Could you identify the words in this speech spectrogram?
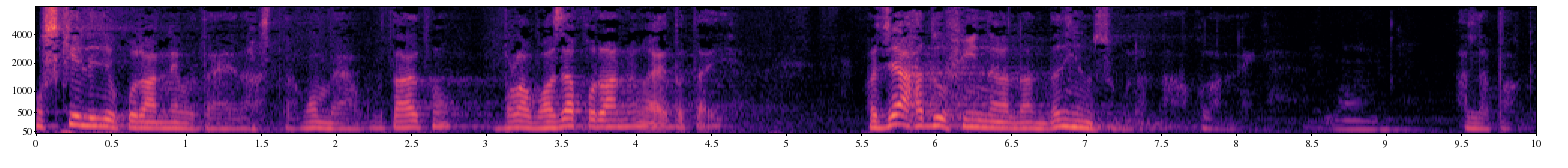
اس کے لیے جو قرآن نے بتایا راستہ، وہ میں آپ کو بتا دیتا ہوں۔ بڑا واضح قرآن میں آئے بتائیے وجہ حدوفین اللہ اللہ قرآن نے اللہ پاک۔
